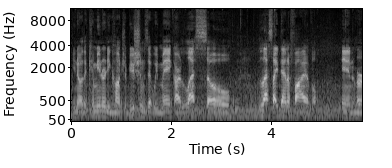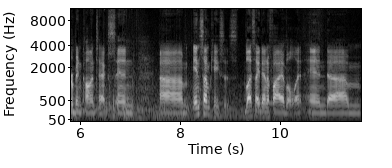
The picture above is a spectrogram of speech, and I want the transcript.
you know the community contributions that we make are less so less identifiable in urban contexts, and um, in some cases, less identifiable, and um,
